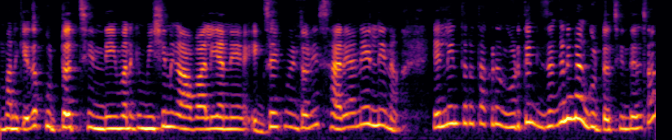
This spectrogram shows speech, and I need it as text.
మనకి ఏదో కుట్టొచ్చింది మనకి మిషన్ కావాలి అనే ఎగ్జైట్మెంట్తో సరే అని వెళ్ళిన. వెళ్ళిన తర్వాత అక్కడ కుడితే నిజంగానే నాకు గుట్టొచ్చింది తెలుసా?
